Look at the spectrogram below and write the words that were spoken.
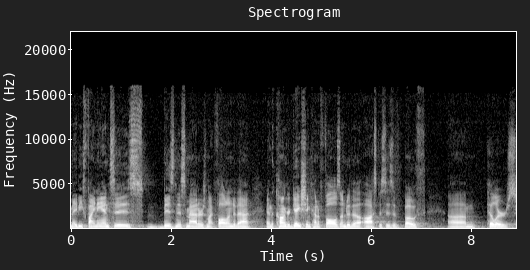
maybe finances, business matters might fall under that, and the congregation kind of falls under the auspices of both um, pillars,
